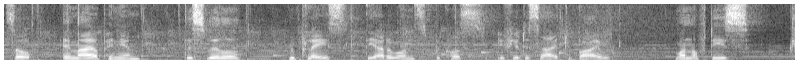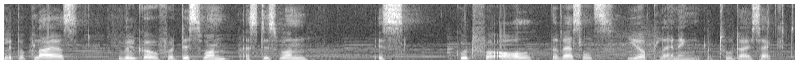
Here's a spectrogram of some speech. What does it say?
So in my opinion this will replace the other ones because if you decide to buy one of these clip appliers you will go for this one as this one is good for all the vessels you are planning to dissect.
